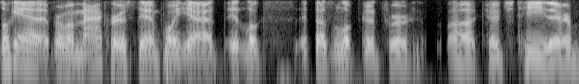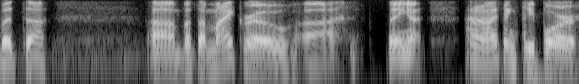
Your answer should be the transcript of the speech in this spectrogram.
looking at it from a macro standpoint, yeah, it, looks it doesn't look good for uh, Coach T there, but uh, um, but the micro uh, thing, I, I don't know. I think people are.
